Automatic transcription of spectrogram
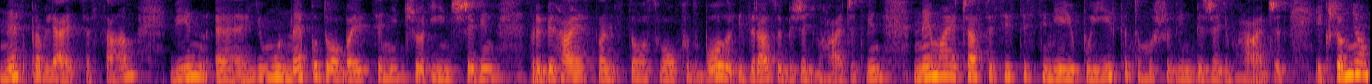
не справляється сам. Він е, йому не подобається нічого інше. Він прибігає навіть з того свого футболу і зразу біжить в гаджет. Він не має часу сісти з сім'єю поїсти, тому що він біжить в гаджет. Якщо в нього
